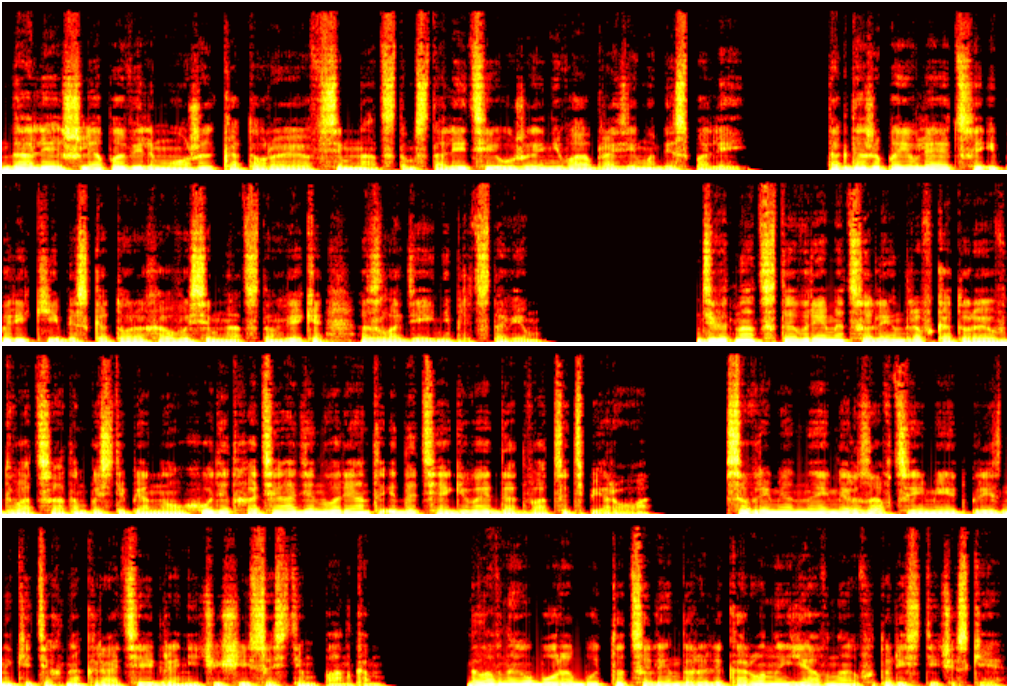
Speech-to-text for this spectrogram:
Далее шляпа вельможи, которая в XVII столетии уже невообразимо без полей. Тогда же появляются и парики, без которых в XVIII веке злодей непредставим. Девятнадцатое время цилиндров, которые в двадцатом постепенно уходят, хотя один вариант и дотягивает до двадцать первого. Современные мерзавцы имеют признаки технократии, граничащей со стимпанком. Головные уборы, будь то цилиндр или корона, явно футуристические.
